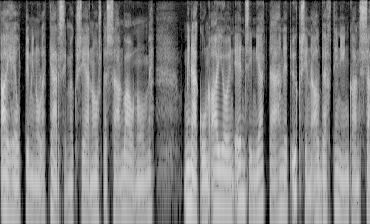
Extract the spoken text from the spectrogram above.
aiheutti minulle kärsimyksiä noustessaan vaunuumme. Minä kun ajoin ensin jättää hänet yksin Albertinin kanssa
